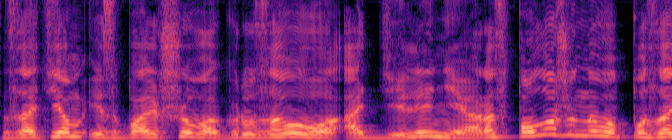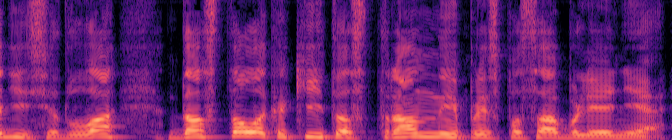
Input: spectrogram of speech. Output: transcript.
Затем из большого грузового отделения, расположенного позади седла, достала какие-то странные приспособления.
